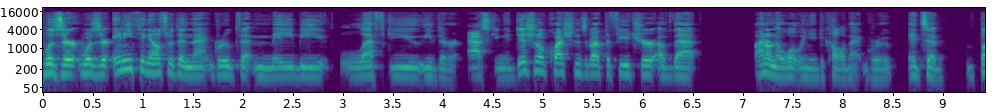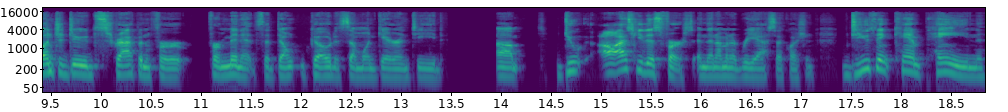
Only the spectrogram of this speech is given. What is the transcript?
was there was there anything else within that group that maybe left you either asking additional questions about the future of that i don't know what we need to call that group. It's a bunch of dudes scrapping for for minutes that don't go to someone guaranteed. Um do i'll ask you this first and then i'm going to re-ask that question. Do you think Cam Payne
